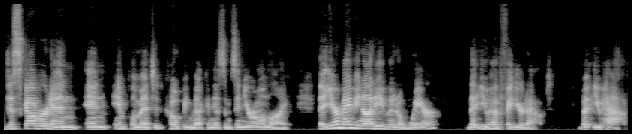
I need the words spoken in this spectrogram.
discovered and and implemented coping mechanisms in your own life that you're maybe not even aware that you have figured out but you have.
